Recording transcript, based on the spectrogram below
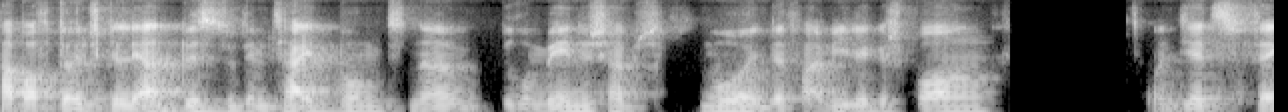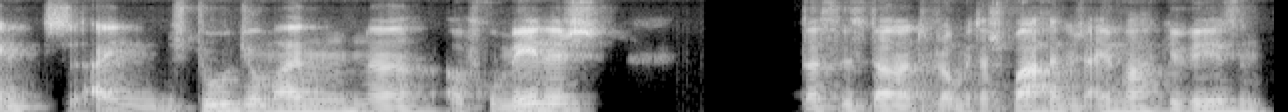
habe auf Deutsch gelernt bis zu dem Zeitpunkt. Ne? Rumänisch habe ich nur in der Familie gesprochen. Und jetzt fängt ein Studium an ne, auf Rumänisch. Das ist da natürlich auch mit der Sprache nicht einfach gewesen.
